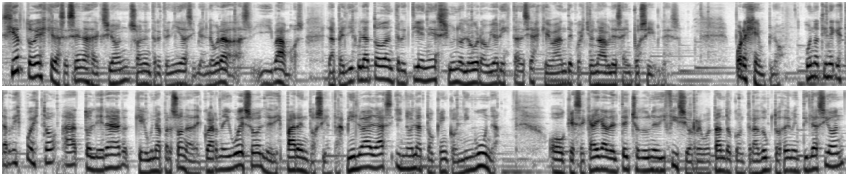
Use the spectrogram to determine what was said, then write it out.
Cierto es que las escenas de acción son entretenidas y bien logradas, y vamos, la película toda entretiene si uno logra obviar instancias que van de cuestionables a imposibles. Por ejemplo, uno tiene que estar dispuesto a tolerar que una persona de carne y hueso le disparen 200.000 balas y no la toquen con ninguna. O que se caiga del techo de un edificio rebotando contra ductos de ventilación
